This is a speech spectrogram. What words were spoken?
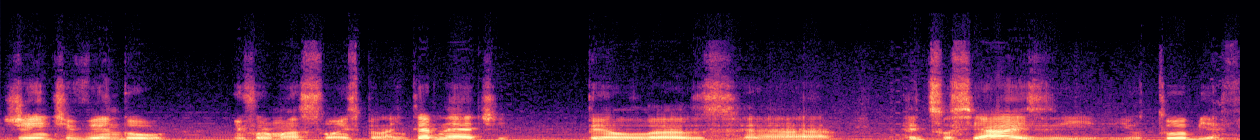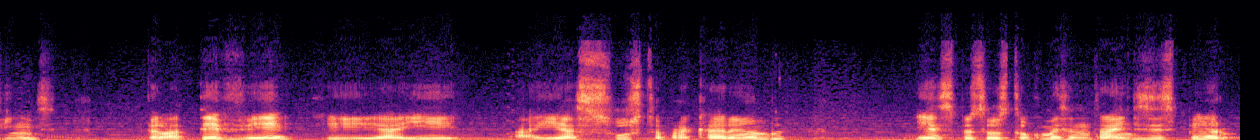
Gente vendo informações pela internet, pelas uh, redes sociais e YouTube e afins, pela TV, que aí, aí assusta pra caramba, e as pessoas estão começando a entrar em desespero.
